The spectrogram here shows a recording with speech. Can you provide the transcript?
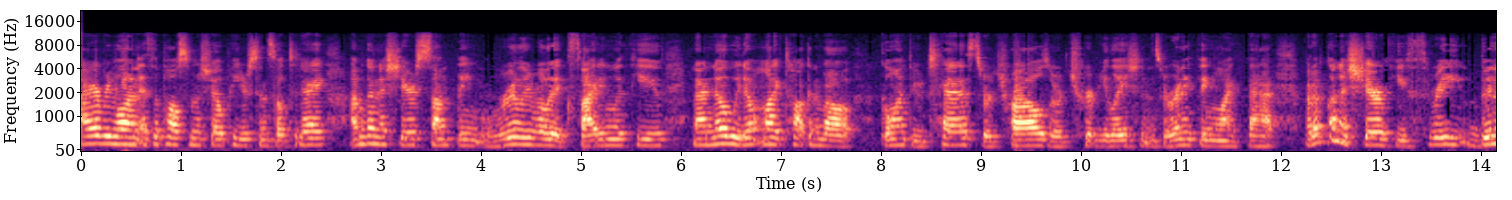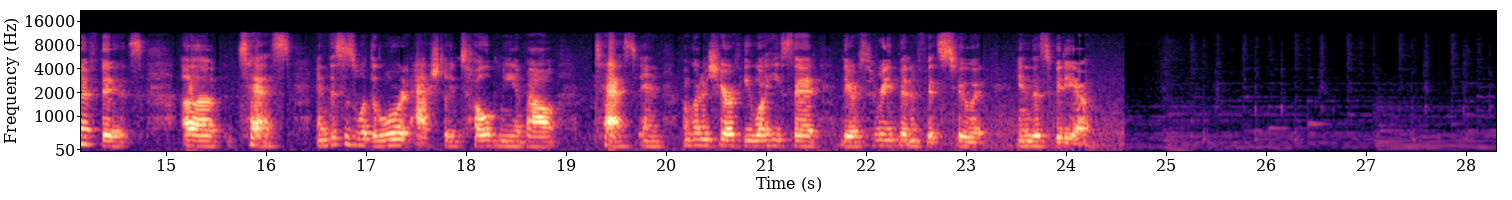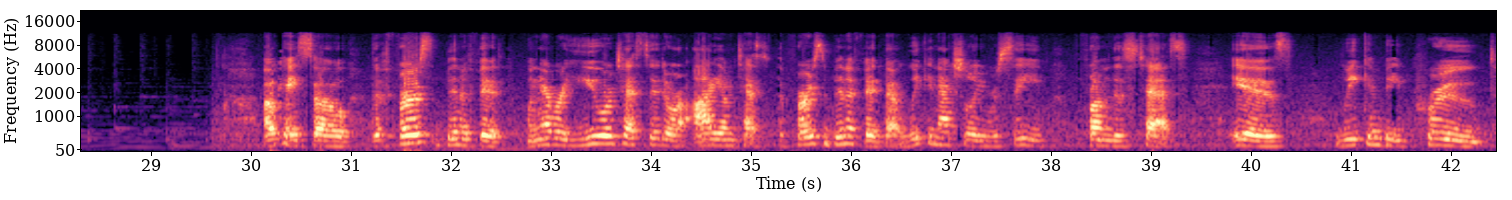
Hi everyone, it's Apostle Michelle Peterson. So today I'm going to share something really, really exciting with you. And I know we don't like talking about going through tests or trials or tribulations or anything like that. But I'm going to share with you three benefits of tests. And this is what the Lord actually told me about tests. And I'm going to share with you what he said. There are three benefits to it in this video. Okay, so the first benefit, whenever you are tested or I am tested, the first benefit that we can actually receive from this test is we can be proved.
